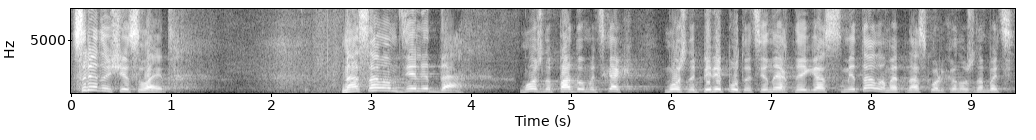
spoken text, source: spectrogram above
Следующий слайд. На самом деле, да, можно подумать, как можно перепутать инертный газ с металлом, это насколько нужно быть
